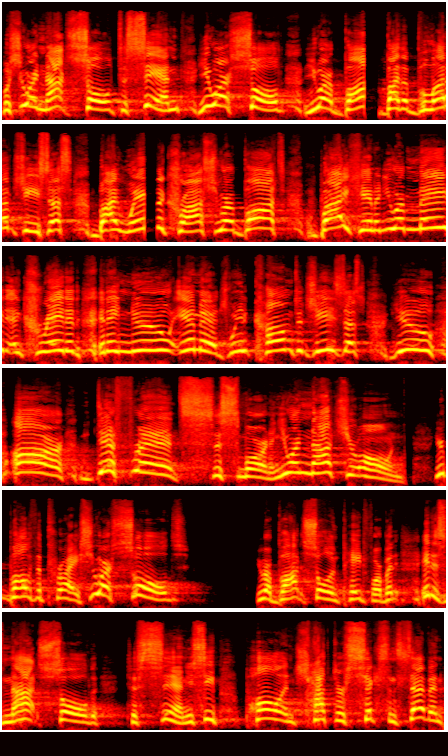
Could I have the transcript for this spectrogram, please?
but you are not sold to sin. You are sold, you are bought by the blood of Jesus, by way of the cross. You are bought by Him, and you are made and created in a new image. When you come to Jesus, you are different this morning. You are not your own. You're bought with a price. You are sold. You are bought, sold, and paid for, but it is not sold to sin. You see, Paul in chapter 6 and 7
